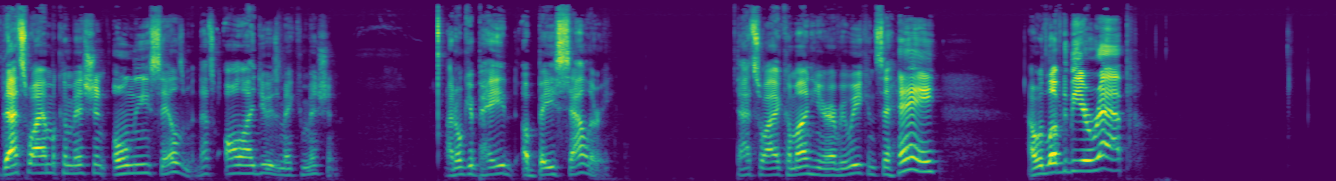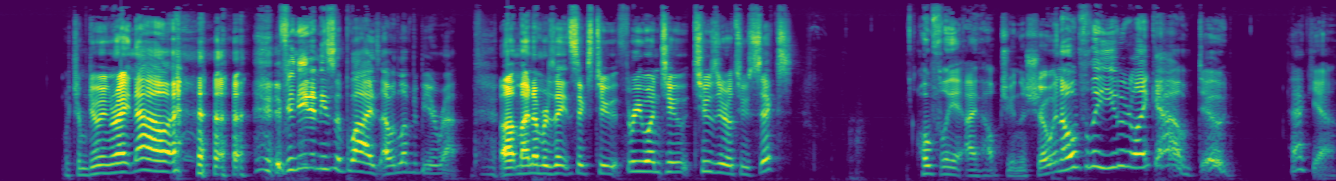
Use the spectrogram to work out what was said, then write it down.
That's why I'm a commission only salesman. That's all I do is make commission. I don't get paid a base salary. That's why I come on here every week and say, hey, I would love to be your rep, which I'm doing right now. if you need any supplies, I would love to be your rep. Uh, my number is 862 312 2026 hopefully I've helped you in the show, and hopefully you're like, oh, dude, heck yeah,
